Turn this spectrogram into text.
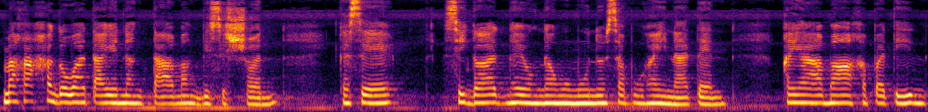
makakagawa tayo ng tamang desisyon. Kasi si God na yung namumuno sa buhay natin. Kaya mga kapatid,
